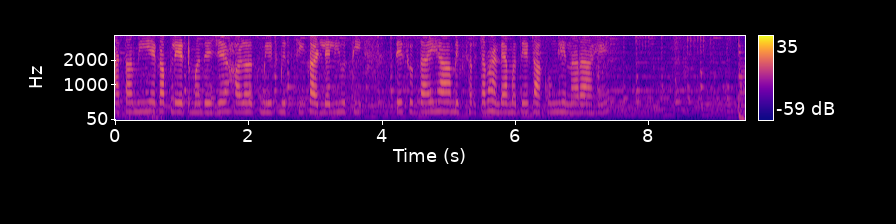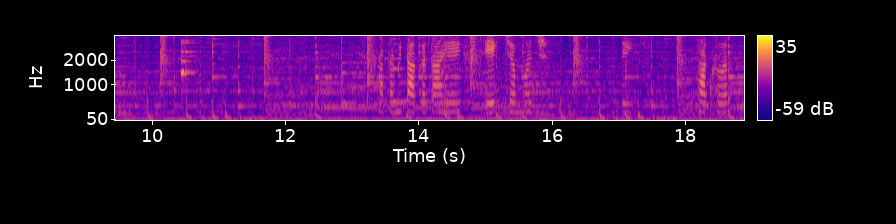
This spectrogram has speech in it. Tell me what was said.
आता मी एका प्लेटमध्ये जे हळद मीठ मिरची काढलेली होती ते सुद्धा ह्या मिक्सरच्या भांड्यामध्ये टाकून घेणार आहे. आता मी टाकत आहे एक चम्मच ते साखर.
